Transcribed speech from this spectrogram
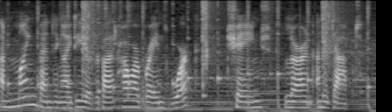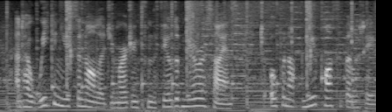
and mind bending ideas about how our brains work, change, learn, and adapt, and how we can use the knowledge emerging from the field of neuroscience to open up new possibilities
